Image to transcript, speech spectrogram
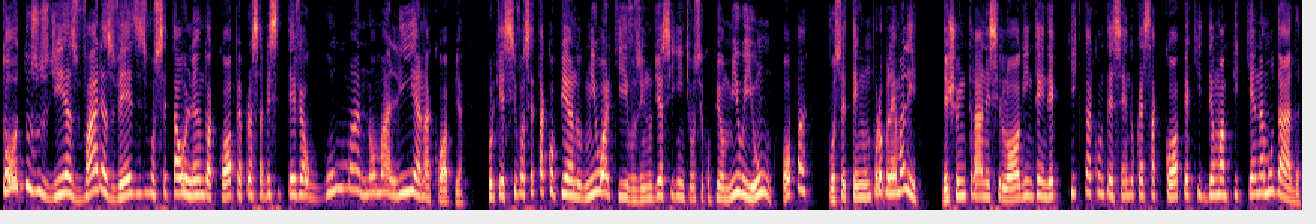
todos os dias, várias vezes, você está olhando a cópia para saber se teve alguma anomalia na cópia. Porque se você está copiando mil arquivos e no dia seguinte você copiou mil e um, opa, você tem um problema ali. Deixa eu entrar nesse log e entender o que está acontecendo com essa cópia que deu uma pequena mudada.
